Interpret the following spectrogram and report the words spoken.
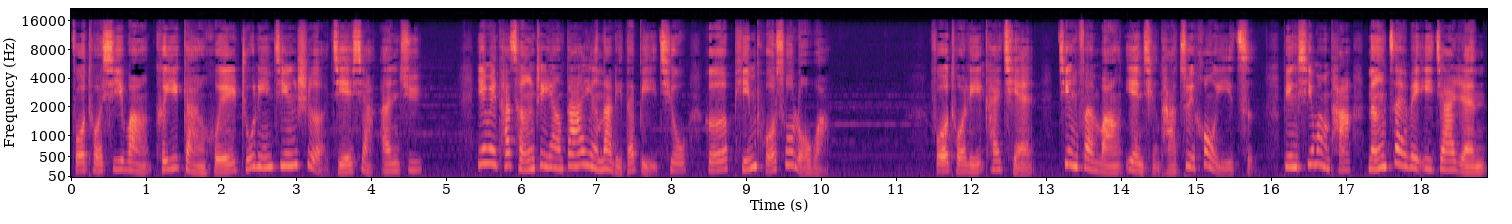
佛陀希望可以赶回竹林精舍结下安居，因为他曾这样答应那里的比丘和频婆娑罗王。佛陀离开前，净饭王宴请他最后一次，并希望他能再为一家人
